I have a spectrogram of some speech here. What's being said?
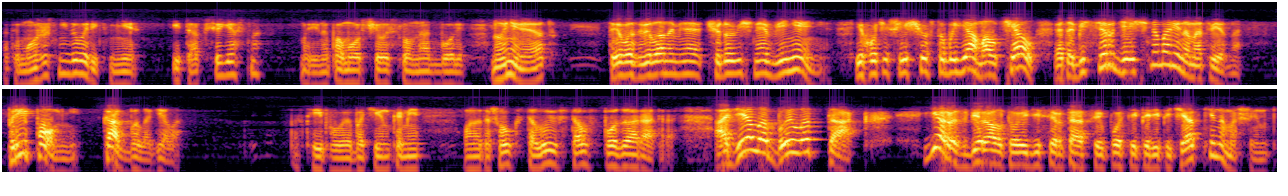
А ты можешь не говорить мне, и так все ясно? Марина поморщилась, словно от боли. «Ну нет, ты возвела на меня чудовищное обвинение, и хочешь еще, чтобы я молчал? Это бессердечно, Марина Матвеевна. Припомни, как было дело». Поскрипывая ботинками, он отошел к столу и встал в позу оратора. «А дело было так. Я разбирал твою диссертацию после перепечатки на машинке.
